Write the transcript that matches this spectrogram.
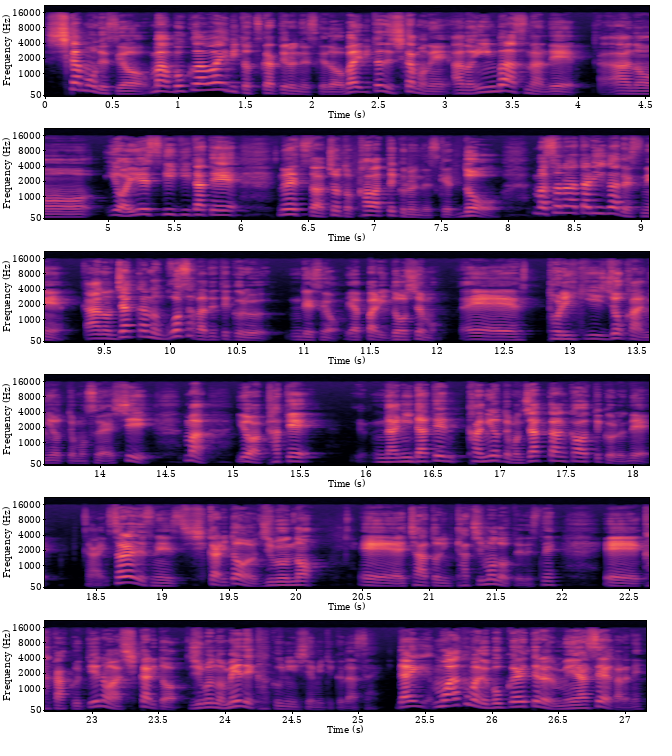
しかもですよ、まあ僕はバイビット使ってるんですけど、バイビットでしかもね、あの、インバースなんで、あのー、要は USDT 立てのやつとはちょっと変わってくるんですけど、まあそのあたりがですね、あの、若干の誤差が出てくるんですよ。やっぱりどうしても。えー、取引所間によってもそうやし、まあ、要は縦、何立てかによっても若干変わってくるんで、はい。それはですね、しっかりと自分のえー、チャートに立ち戻ってですね、えー、価格っていうのはしっかりと自分の目で確認してみてください。大もうあくまで僕が言ってるのは目安やからね。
